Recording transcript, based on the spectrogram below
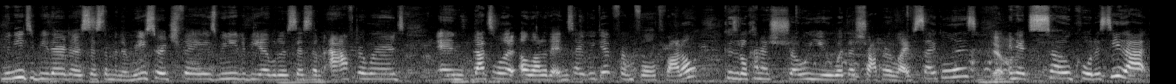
we need to be there to assist them in the research phase. We need to be able to assist them afterwards. And that's what a lot of the insight we get from Full Throttle because it'll kind of show you what the shopper life cycle is. Yep. And it's so cool to see that.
